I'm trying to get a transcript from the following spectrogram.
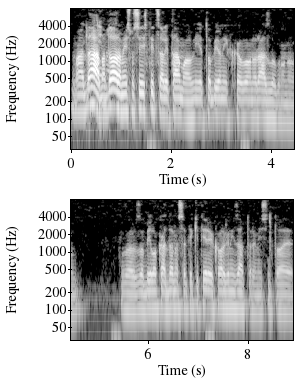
Ma da, ma dobro, mi smo se isticali tamo, ali nije to bio nikakav ono razlog, ono, za, za bilo kad da nas etiketiraju kao organizatore, mislim, to je,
